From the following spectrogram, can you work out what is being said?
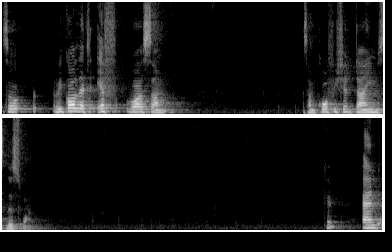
so recall that f was some, some coefficient times this one. Okay. and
